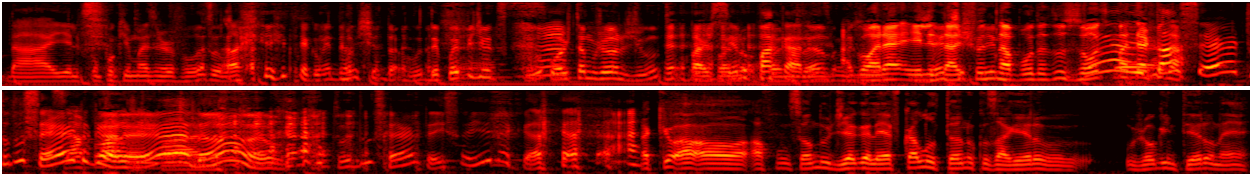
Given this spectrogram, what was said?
Daí ele ficou um pouquinho mais nervoso lá e pegou e deu um chute da rua. Depois pediu desculpa, hoje estamos jogando junto, parceiro pra caramba. Agora ele dá chute na bunda dos outros é, pra te ajudar. Tá certo, tudo certo, cara. É, não, eu, tudo certo, é isso aí, né, cara. Aqui a, a, a função do Diego ali é ficar lutando com o zagueiro o, jogo inteiro, né?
